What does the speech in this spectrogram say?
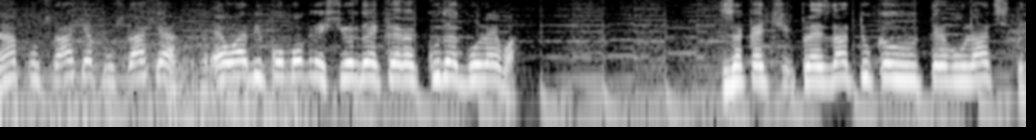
Да, пустах я, пустах я. Ела ми помогнеш, сигурно е каракуда голема. Закачи, влезна тук от треволяците.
